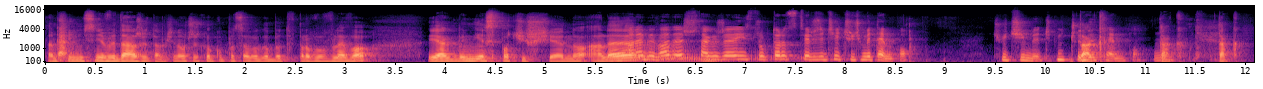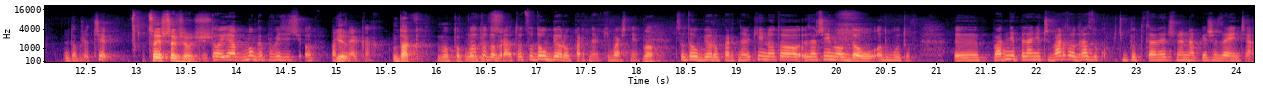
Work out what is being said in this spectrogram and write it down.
Tam Tak. się nic nie wydarzy, tam się nauczysz kroku podstawowego w prawo, w lewo jakby nie spocisz się, no ale... Ale bywa też tak, że instruktor stwierdzi, dzisiaj ćwiczmy tempo. Ćwiczymy, ćwiczymy Tak. tempo. No. Tak, tak. Dobrze, czy Co jeszcze wziąć? to ja mogę powiedzieć o partnerkach. Tak, no to No powiedz. to dobra, to co do ubioru partnerki, właśnie. No. Co do ubioru partnerki, no to zacznijmy od dołu, od butów. Yy, padnie pytanie, czy warto od razu kupić buty taneczne na pierwsze zajęcia?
